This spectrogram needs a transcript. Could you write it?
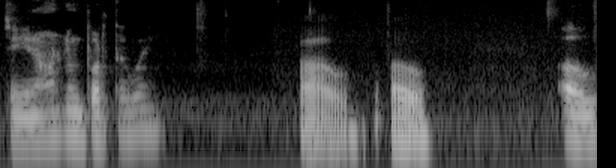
Sí, no, no importa, güey. Oh, oh. Oh.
